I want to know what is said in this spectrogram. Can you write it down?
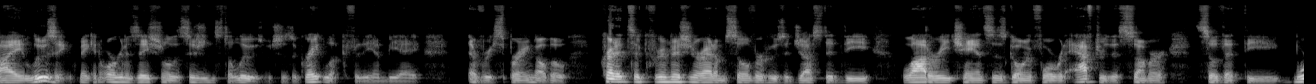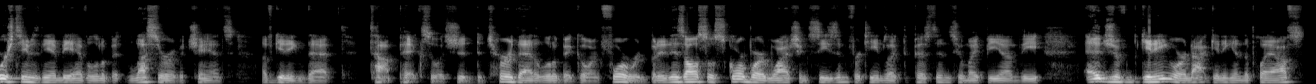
by losing, making organizational decisions to lose, which is a great look for the NBA every spring, although credit to Commissioner Adam Silver, who's adjusted the lottery chances going forward after this summer so that the worst teams in the NBA have a little bit lesser of a chance of getting that top pick. So it should deter that a little bit going forward. But it is also scoreboard watching season for teams like the Pistons who might be on the edge of getting or not getting in the playoffs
